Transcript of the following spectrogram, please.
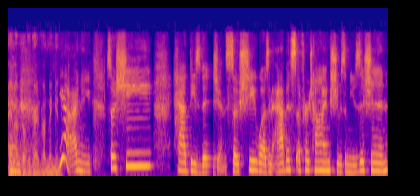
I and, love Hildegard von Bingen. Yeah, I knew you. So she had these visions. So she was an abbess of her time. She was a musician.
